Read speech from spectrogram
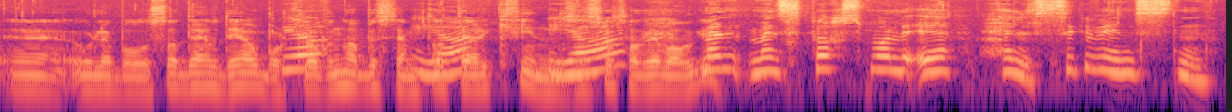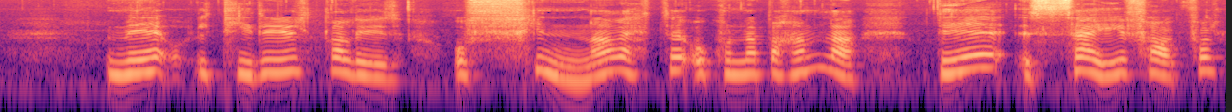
Eh, Ola Bollestad. Det er jo det abortloven har bestemt, Ja, at det er kvinnen ja, som skal ta det valget. Men, men spørsmålet er helsegevinsten med tidlig ultralyd. Å finne dette og kunne behandle. Det sier fagfolk.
